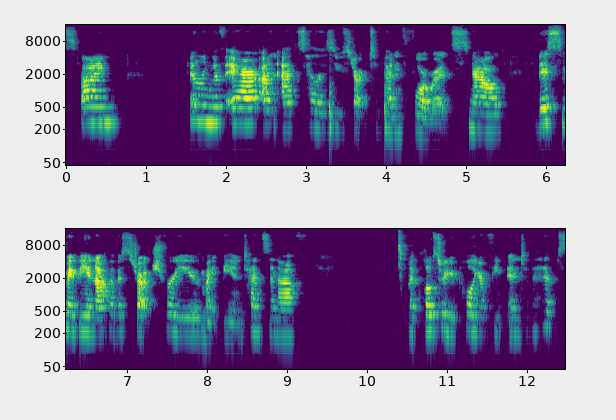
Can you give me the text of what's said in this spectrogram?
spine. Filling with air on exhale as you start to bend forwards. Now, this may be enough of a stretch for you, might be intense enough the closer you pull your feet into the hips,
